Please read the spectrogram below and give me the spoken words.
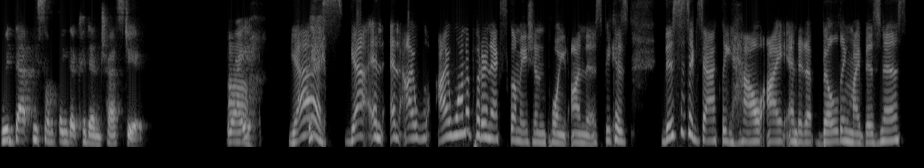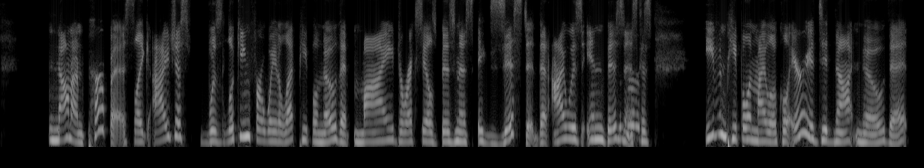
Would that be something that could interest you? Right? Uh, Yes. Yeah. And and I I want to put an exclamation point on this because this is exactly how I ended up building my business not on purpose. Like I just was looking for a way to let people know that my direct sales business existed, that I was in business because even people in my local area did not know that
